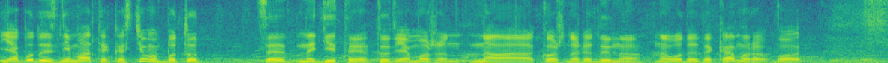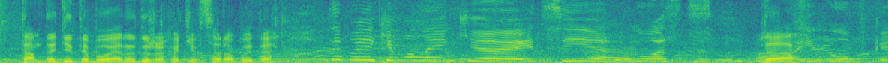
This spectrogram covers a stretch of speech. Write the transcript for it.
Я буду знімати костюми, бо тут це не діти. Тут я можу на кожну людину наводити камеру, бо там, де діти були, я не дуже хотів це робити. Диви, які маленькі ці гост Да. і губки.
